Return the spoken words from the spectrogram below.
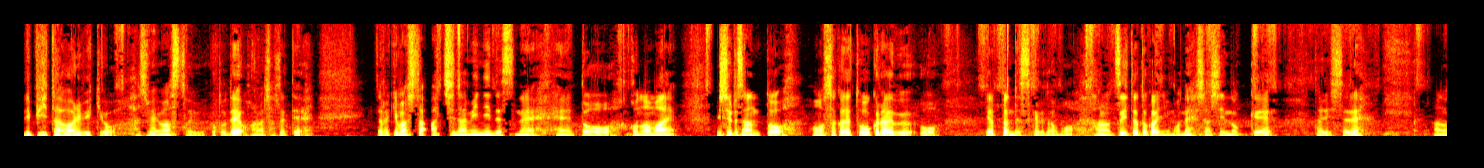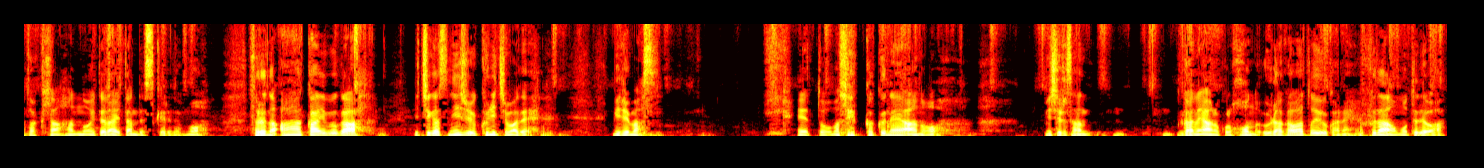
リピーター割引を始めますということでお話しさせていただきました。あ、ちなみにですね、えっ、ー、と、この前、ミシェルさんと大阪でトークライブをやったんですけれども、あの、ツイッターとかにもね、写真載っけたりしてね、あの、たくさん反応いただいたんですけれども、それのアーカイブが1月29日まで見れます。えっと、まあ、せっかくね、あの、ミシェルさんがね、あの、この本の裏側というかね、普段表では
